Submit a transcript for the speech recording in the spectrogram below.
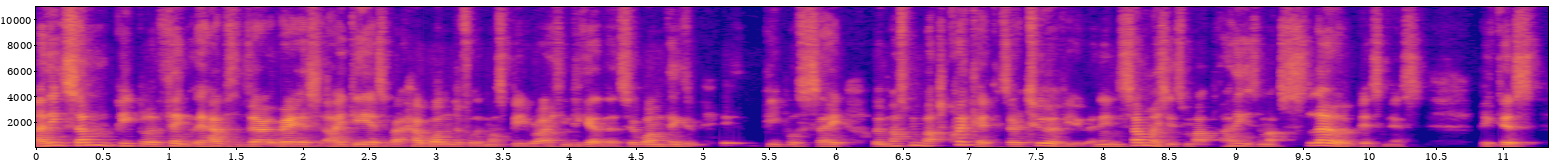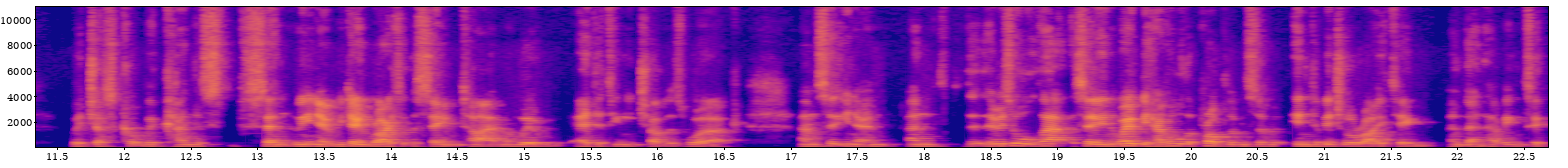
I think some people think they have various ideas about how wonderful it must be writing together. So one thing people say, oh, it must be much quicker because there are two of you, and in some ways it's much. I think it's a much slower business because we're just we're kind of sent. You know, we don't write at the same time, and we're editing each other's work and so you know and, and, there is all that so in a way we have all the problems of individual writing and then having to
